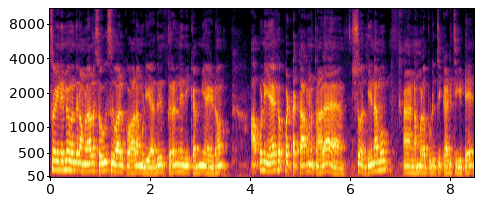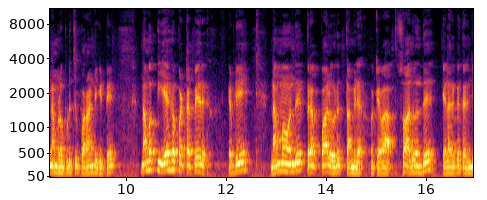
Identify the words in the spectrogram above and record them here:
ஸோ இனிமேல் வந்து நம்மளால் சொகுசு வாழ்க்கை வாழ முடியாது. திறநிதி கம்மியாயிடும். அப்படின்னு ஏகப்பட்ட காரணத்தினால ஸோ தினமும் நம்மளை பிடிச்சி கடிச்சிக்கிட்டு நம்மளை பிடிச்சி புறாண்டிக்கிட்டு நமக்கு ஏகப்பட்ட பேர். எப்படி? நம்ம வந்து பிறப்பால் ஒரு தமிழர் ஓகேவா? ஸோ அது வந்து எல்லாருக்கும் தெரிஞ்ச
